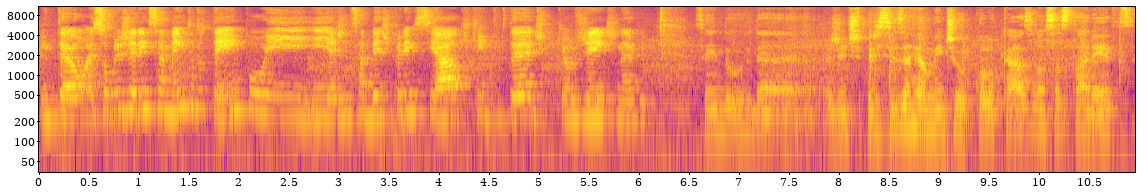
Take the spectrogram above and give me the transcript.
Então, é sobre gerenciamento do tempo e, e a gente saber diferenciar o que é importante, o que é urgente, né, Vitor? Sem dúvida. A gente precisa realmente colocar as nossas tarefas.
